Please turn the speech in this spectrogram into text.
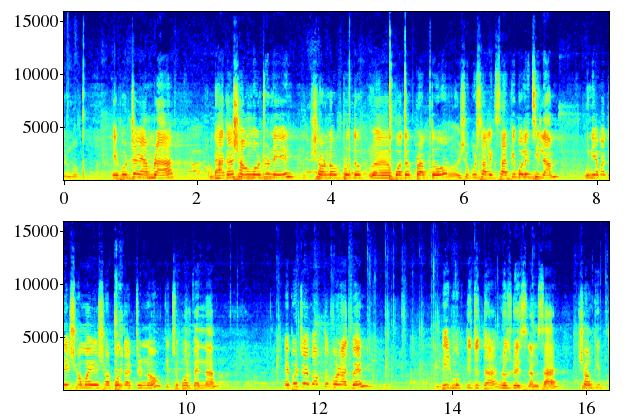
জন্য এ পর্যায়ে আমরা ঢাকা সংগঠনে স্বর্ণ পদক পদকপ্রাপ্ত শুকুর সালেক স্যারকে বলেছিলাম, উনি আমাদের সময় স্বল্পতার জন্য কিছু বলবেন না। এ পর্যায়ে বক্তব্য রাখবেন বীর মুক্তিযোদ্ধা নজরুল ইসলাম স্যার। সংক্ষিপ্ত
